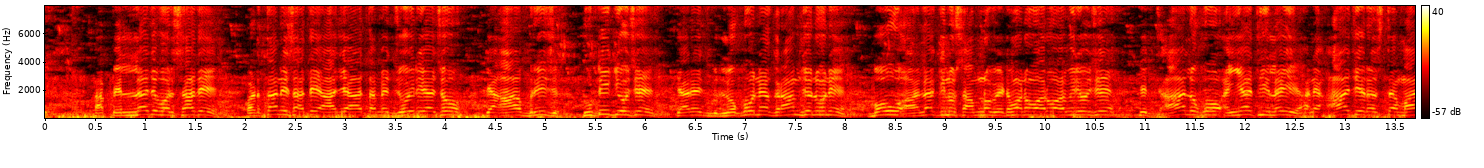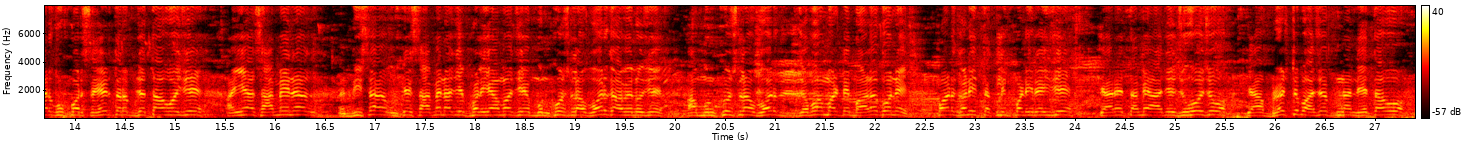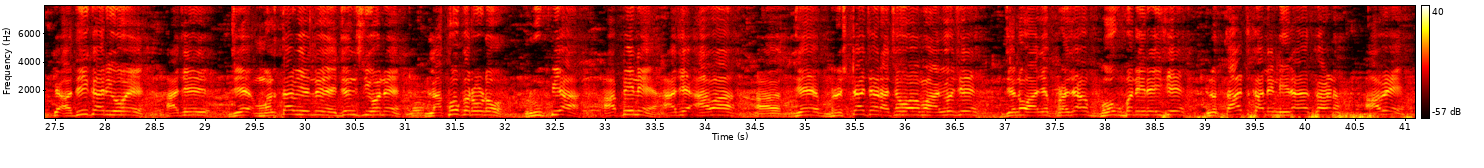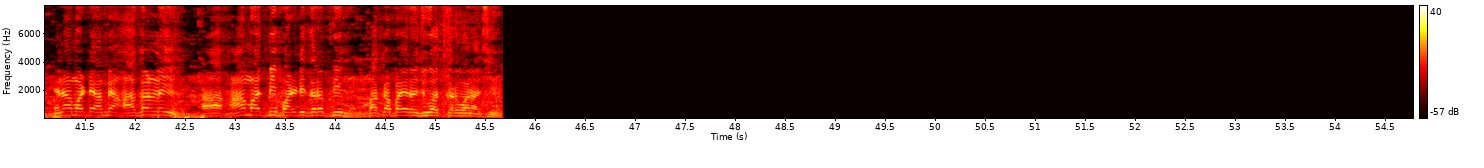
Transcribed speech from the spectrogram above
આ પહેલાં જ વરસાદે પડતાની સાથે આજે આ તમે જોઈ રહ્યા છો કે આ બ્રિજ તૂટી ગયો છે, ત્યારે લોકોને, ગ્રામજનોને બહુ હાલાકીનો સામનો વેઠવાનો વારો આવી રહ્યો છે કે આ લોકો અહીંયાથી લઈ અને આ જે રસ્તા માર્ગ ઉપર શહેર તરફ જતા હોય છે, અહીંયા સામેના દિશા કે સામેના જે ફળિયામાં જે મુનખોસલા વર્ગ આવેલો છે, આ મુનખોસલા વર્ગ જવા માટે બાળકોને પણ ઘણી તકલીફ પડી રહી છે. ત્યારે તમે આજે જુઓ છો કે આ ભ્રષ્ટ ભાજપના નેતાઓ કે અધિકારીઓએ આજે જે મળતા એજન્સીઓને લાખો કરોડો રૂપિયા આપીને આજે આવા જે ભ્રષ્ટાચાર આચરવામાં આવ્યો છે, જેનો આજે પ્રજા ભોગ બની રહી છે, એનું તાત્કાલિક નિરાકરણ આવે, એના માટે અમે આગળ લઈ આમ આદમી પાર્ટી તરફથી પાકાભાઈ રજૂઆત કરવાના છીએ.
